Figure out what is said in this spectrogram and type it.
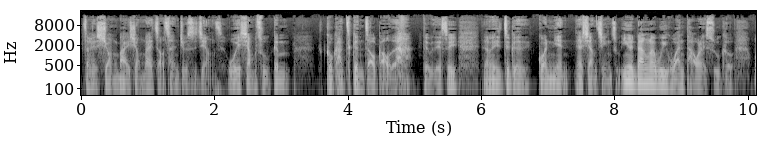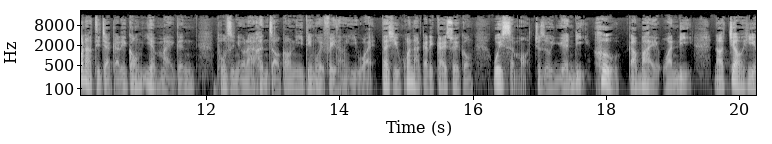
这个熊麦熊麦早餐就是这样子，我也想不出更更卡更糟糕的，对不对？所以，因为这个观念要想清楚。因为当然为丸桃来漱口，我那底下跟你讲燕麦跟脱脂牛奶很糟糕，你一定会非常意外。但是我那跟你该说讲为什么？就是原理后加麦原理，然后教业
